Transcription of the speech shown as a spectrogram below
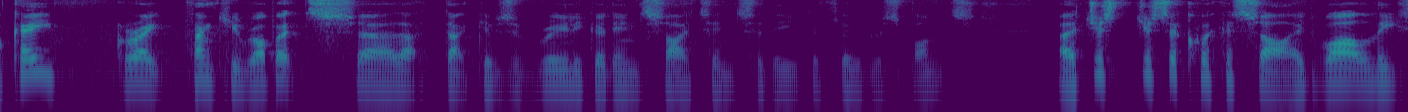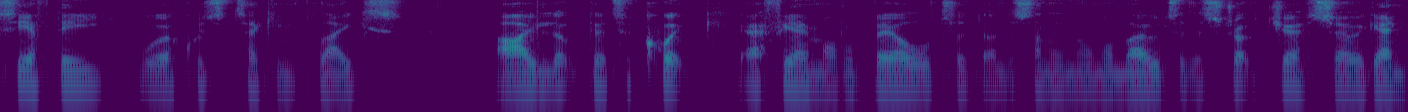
Okay, great. Thank you, Robert. Uh, that, that gives a really good insight into the, the fluid response. Uh, just, just a quick aside, while the CFD work was taking place, I looked at a quick FEA model build to understand the normal modes of the structure. So again,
